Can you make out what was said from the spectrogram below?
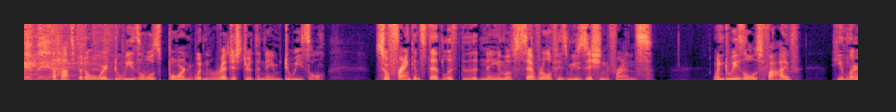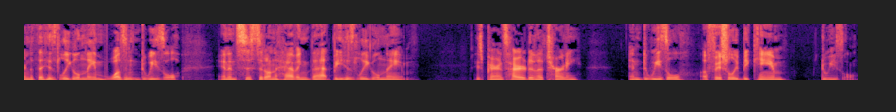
The The hospital where Dweezil was born wouldn't register the name Dweezil, so Frank instead listed the name of several of his musician friends. When Dweezil was five, he learned that his legal name wasn't Dweezil and insisted on having that be his legal name. His parents hired an attorney, and Dweezil officially became Dweezil.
